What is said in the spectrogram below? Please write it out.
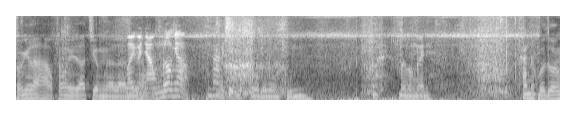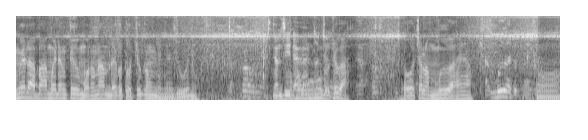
có nghĩa là học xong thì ra trường là là mời cả nhà uống nước nhá. Vâng. mời chị uống nước. Ồ, đây còn cuốn mời mọi người đi. Khăn được vừa rồi không biết là 30 tháng 4 1 tháng 5 đấy có tổ chức không nhỉ? Nhảy dù ấy nhỉ làm gì không, đã không, không tổ chức à? Ồ chắc là mưa à hay sao? Mưa được anh ồ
